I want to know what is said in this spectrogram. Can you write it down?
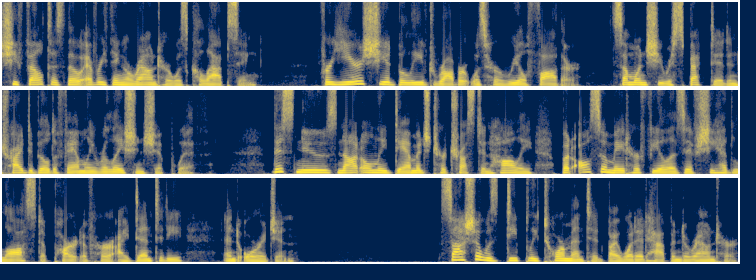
She felt as though everything around her was collapsing. For years, she had believed Robert was her real father, someone she respected and tried to build a family relationship with. This news not only damaged her trust in Holly, but also made her feel as if she had lost a part of her identity and origin. Sasha was deeply tormented by what had happened around her.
